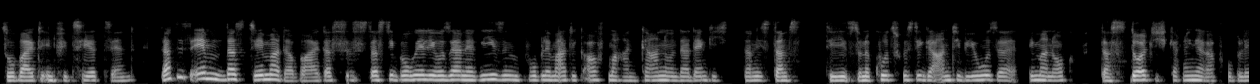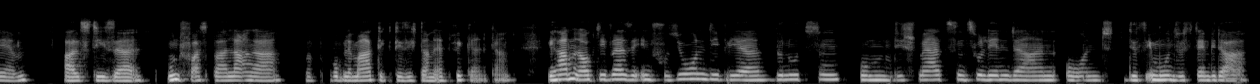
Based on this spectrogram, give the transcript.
so weit infiziert sind. Das ist eben das Thema dabei, dass, es, dass die Borreliose eine riesen Problematik aufmachen kann. Und da denke ich, dann ist dann die, so eine kurzfristige Antibiose immer noch das deutlich geringere Problem als diese unfassbar lange Problematik, die sich dann entwickeln kann. Wir haben auch diverse Infusionen, die wir benutzen, um die Schmerzen zu lindern und das Immunsystem wieder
